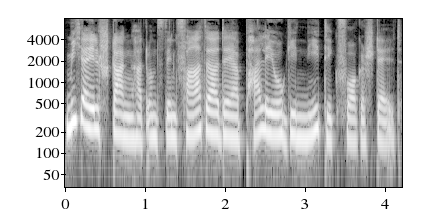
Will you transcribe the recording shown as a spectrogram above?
Michael Stang hat uns den Vater der Paläogenetik vorgestellt.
